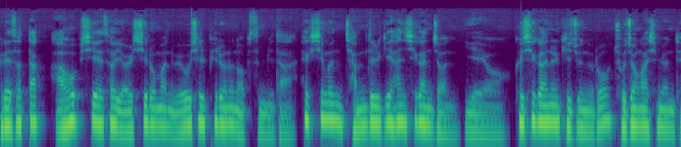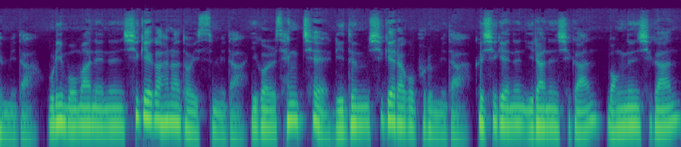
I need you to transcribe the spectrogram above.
그래서 딱 9시에서 10시로만 외우실 필요는 없습니다. 핵심은 잠들기 1시간 전이에요. 그 시간을 기준으로 조정하시면 됩니다. 우리 몸 안에는 시계가 하나 더 있습니다. 이걸 생체 리듬 시계라고 부릅니다. 그 시계는 일하는 시간, 먹는 시간,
